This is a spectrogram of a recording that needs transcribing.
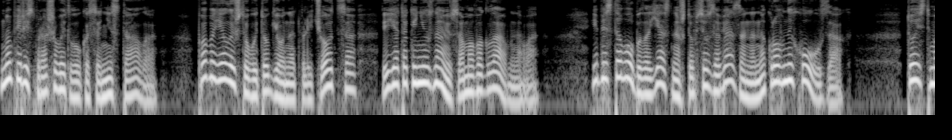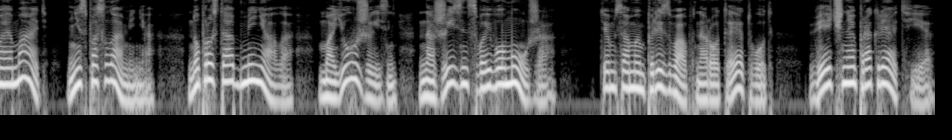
но переспрашивать Лукаса не стала. Побоялась, что в итоге он отвлечется, и я так и не узнаю самого главного. И без того было ясно, что все завязано на кровных узах. То есть моя мать не спасла меня, но просто обменяла мою жизнь на жизнь своего мужа, тем самым призвав народ Этвуд вечное проклятие.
